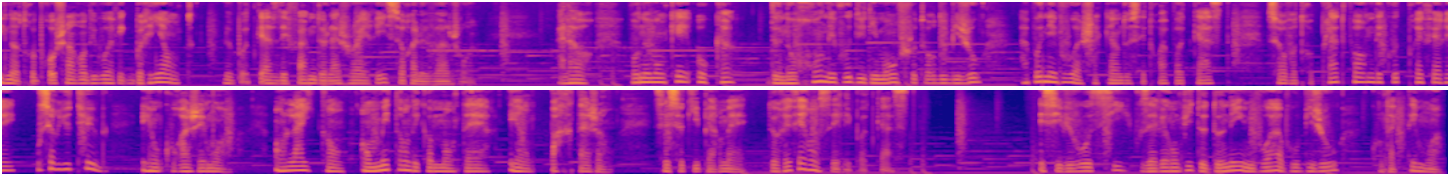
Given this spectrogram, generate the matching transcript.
Et notre prochain rendez-vous avec Brillante, le podcast des femmes de la joaillerie, sera le 20 juin. Alors, pour ne manquer aucun de nos rendez-vous du dimanche autour du bijou, abonnez-vous à chacun de ces trois podcasts sur votre plateforme d'écoute préférée ou sur YouTube et encouragez-moi en likant, en mettant des commentaires et en partageant. C'est ce qui permet de référencer les podcasts. Et si vous aussi, vous avez envie de donner une voix à vos bijoux, contactez-moi.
